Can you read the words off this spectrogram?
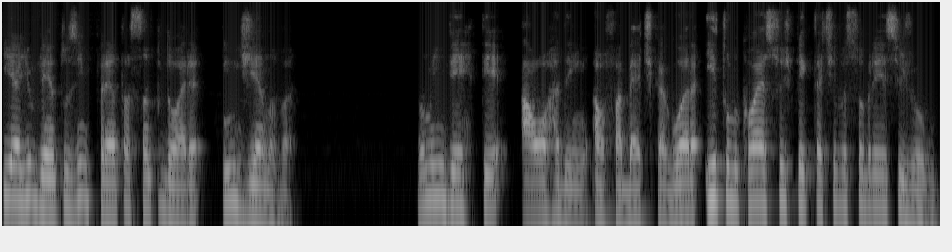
e a Juventus enfrenta a Sampdoria em Gênova. Vamos inverter a ordem alfabética agora. Ítalo, qual é a sua expectativa sobre esse jogo?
